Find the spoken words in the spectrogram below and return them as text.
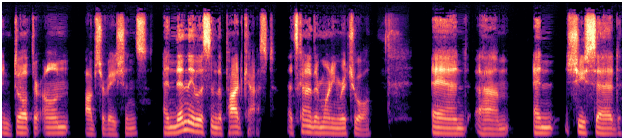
and develop their own observations and then they listen to the podcast. That's kind of their morning ritual. And um, and she said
